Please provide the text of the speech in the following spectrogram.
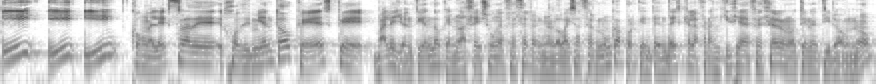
Y, y, y con el extra de jodimiento que es que, vale, yo entiendo que no hacéis un F0 ni no lo vais a hacer nunca porque entendéis que la franquicia de F0 no tiene tirón, ¿no?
